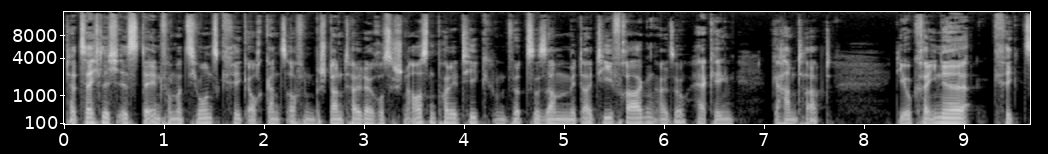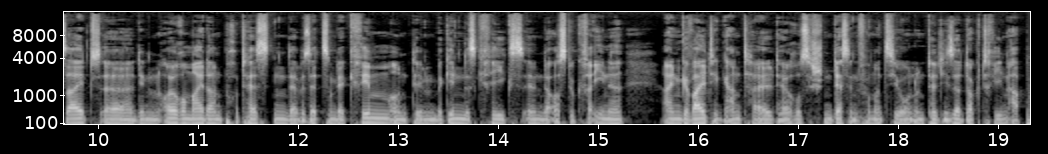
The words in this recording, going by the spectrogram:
Tatsächlich ist der Informationskrieg auch ganz offen Bestandteil der russischen Außenpolitik und wird zusammen mit IT-Fragen, also Hacking, gehandhabt. Die Ukraine kriegt seit äh, den Euromaidan-Protesten, der Besetzung der Krim und dem Beginn des Kriegs in der Ostukraine einen gewaltigen Anteil der russischen Desinformation unter dieser Doktrin ab.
